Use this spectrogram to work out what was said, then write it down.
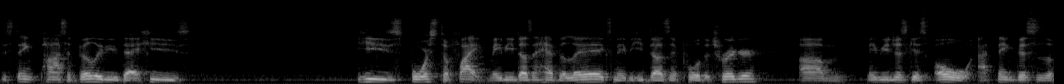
distinct possibility that he's he's forced to fight. Maybe he doesn't have the legs. Maybe he doesn't pull the trigger. Um, maybe he just gets old. I think this is a,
